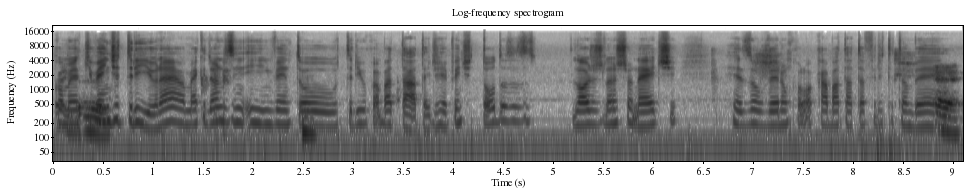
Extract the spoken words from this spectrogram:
Como que é. vem de trio, né? O McDonald's in- inventou o trio com a batata. E de repente todas as lojas de lanchonete resolveram colocar batata frita também. É,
